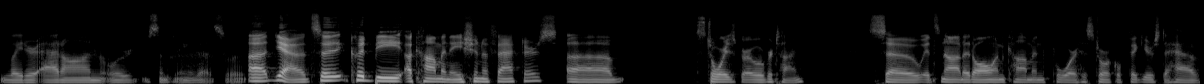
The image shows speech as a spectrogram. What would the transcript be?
later add-on or something of that sort. Uh, yeah, so it could be a combination of factors. Uh, stories grow over time, so it's not at all uncommon for historical figures to have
